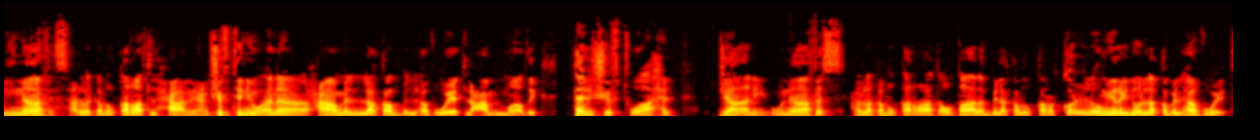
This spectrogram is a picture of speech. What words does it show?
ينافس على لقب القارات الحالة. يعني شفتني وأنا حامل لقب ال heavyweight العام الماضي. هل شفت واحد جاني ونافس على لقب القارات أو طالب بلقب القارات؟ كلهم يريدون لقب ال heavyweight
